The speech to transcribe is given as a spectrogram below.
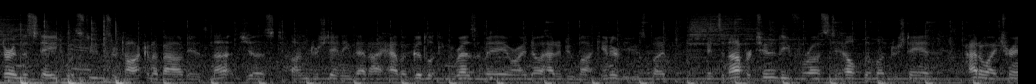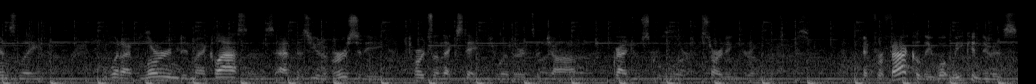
During this stage, what students are talking about is not just understanding that I have a good looking resume or I know how to do mock interviews, but it's an opportunity for us to help them understand how do I translate what I've learned in my classes at this university towards the next stage, whether it's a job, graduate school, or starting your own. And for faculty, what we can do is,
